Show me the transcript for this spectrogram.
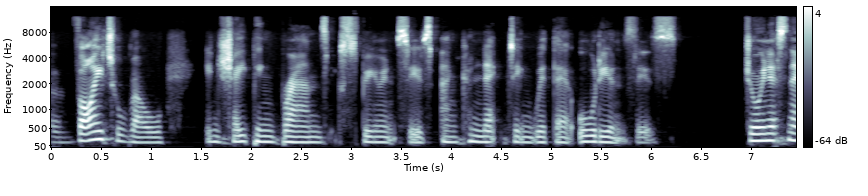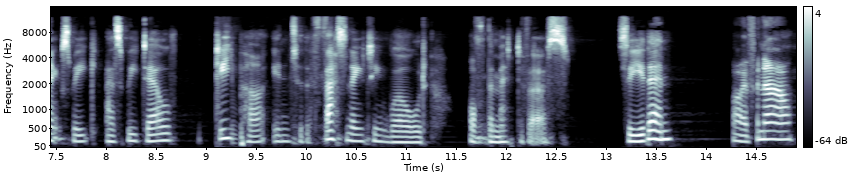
a vital role in shaping brands' experiences and connecting with their audiences. Join us next week as we delve deeper into the fascinating world of the metaverse. See you then. bye for now.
